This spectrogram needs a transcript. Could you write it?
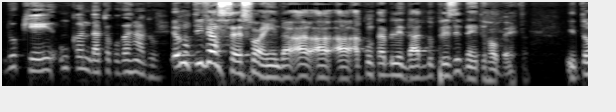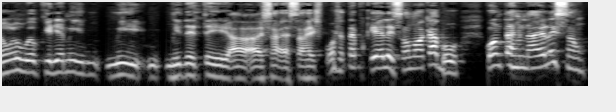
do que um candidato a governador. Eu não tive acesso ainda à, à, à contabilidade do presidente, Roberta. Então eu, eu queria me, me, me deter a, a essa, essa resposta, até porque a eleição não acabou. Quando terminar a eleição,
